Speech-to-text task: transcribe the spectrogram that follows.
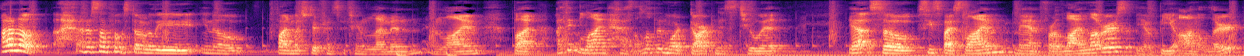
I don't know. I know some folks don't really, you know, find much difference between lemon and lime, but I think lime has a little bit more darkness to it. Yeah, so Sea Spice Lime, man, for lime lovers, you know, be on alert.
